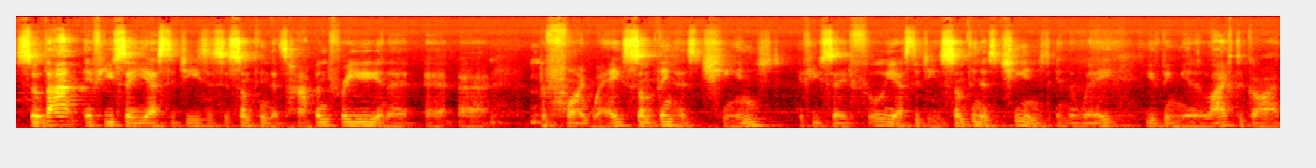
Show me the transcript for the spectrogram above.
So that if you say yes to Jesus is something that's happened for you in a, a, a profound way, something has changed if you say full yes to Jesus, something has changed in the way you've been made alive to God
